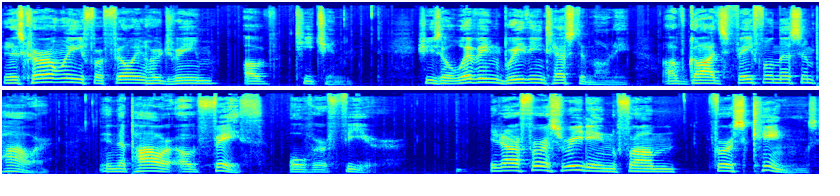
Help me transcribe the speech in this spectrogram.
and is currently fulfilling her dream of teaching. She's a living, breathing testimony of God's faithfulness and power, in the power of faith over fear. In our first reading from 1 Kings,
